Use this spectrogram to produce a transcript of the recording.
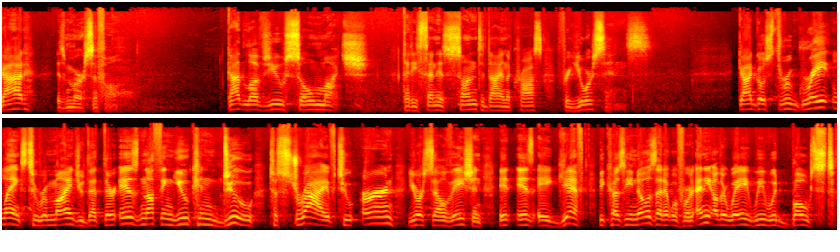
God is merciful. God loves you so much that he sent his son to die on the cross for your sins. God goes through great lengths to remind you that there is nothing you can do to strive to earn your salvation. It is a gift because He knows that it will, for any other way, we would boast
